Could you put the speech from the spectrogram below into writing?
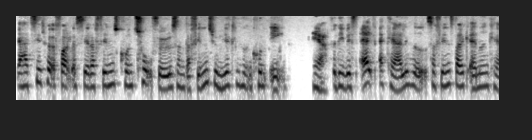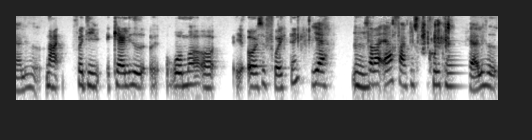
Jeg har tit hørt folk, der siger, at der findes kun to følelser, men der findes jo i virkeligheden kun én. Ja. Fordi hvis alt er kærlighed, så findes der ikke andet end kærlighed. Nej, fordi kærlighed rummer og øh, også frygt, ikke? Ja, mm. så der er faktisk kun kærlighed.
